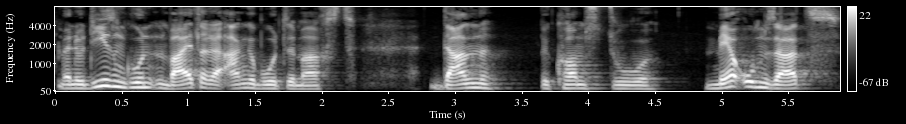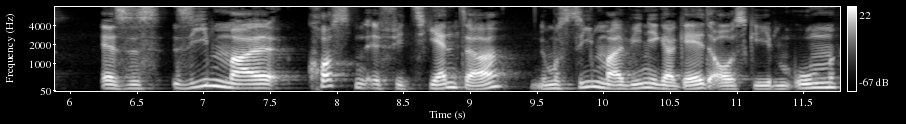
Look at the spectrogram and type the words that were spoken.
Wenn du diesen Kunden weitere Angebote machst, dann bekommst du mehr Umsatz es ist siebenmal kosteneffizienter. Du musst siebenmal weniger Geld ausgeben, um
